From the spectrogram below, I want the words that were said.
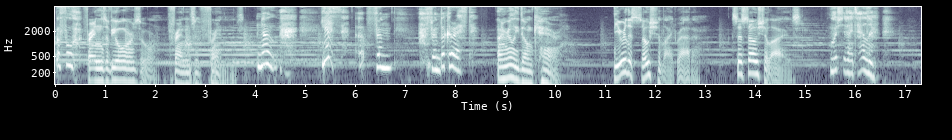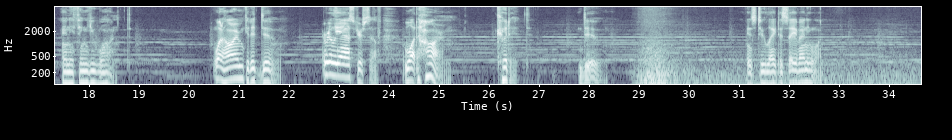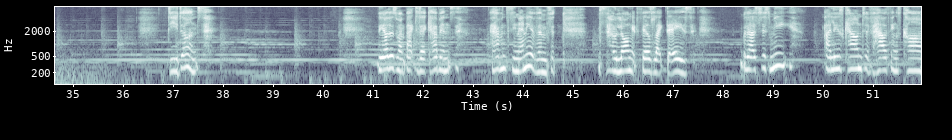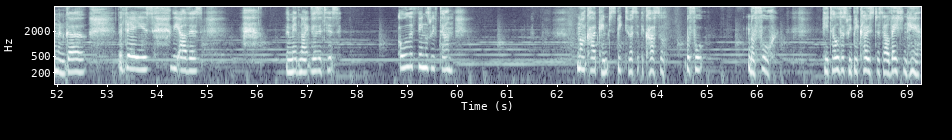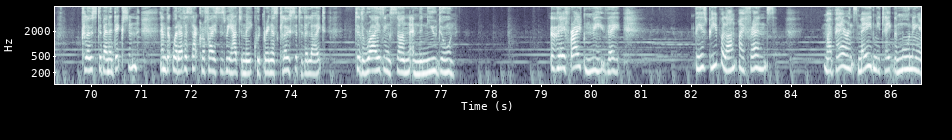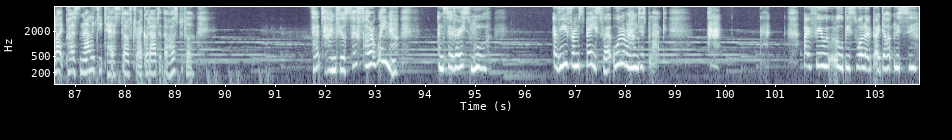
before. Friends of yours or friends of friends? No. Yes, uh, from. from Bucharest. I really don't care. You're the socialite, Rada. So socialize. What should I tell him? Anything you want. What harm could it do? Really ask yourself, what harm could it do? It's too late to save anyone. Do you dance? The others went back to their cabins. I haven't seen any of them for so long it feels like days. But that's just me. I lose count of how things come and go. The days, the others, the midnight visitors. All the things we've done. Marquard came to speak to us at the castle. Before. Before. He told us we'd be close to salvation here, close to benediction, and that whatever sacrifices we had to make would bring us closer to the light, to the rising sun and the new dawn. They frighten me. They. These people aren't my friends. My parents made me take the Morninglight personality test after I got out of the hospital. That time feels so far away now, and so very small. A view from space where all around is black. I fear we will all be swallowed by darkness soon.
